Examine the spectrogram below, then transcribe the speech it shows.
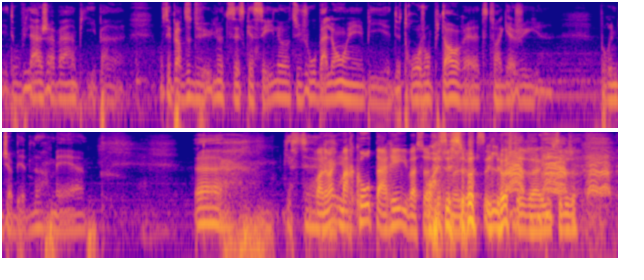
il est au village avant, puis on s'est perdu de vue, là, tu sais ce que c'est, là, tu joues au ballon, hein, puis deux, trois jours plus tard, euh, tu te fais engager pour une jobide, là, mais... Euh, euh, Qu'est-ce que Probablement que Marco t'arrive à ce Ouais, c'est ça, c'est là que j'arrive.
